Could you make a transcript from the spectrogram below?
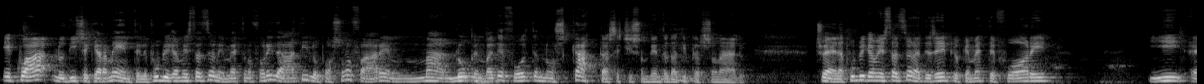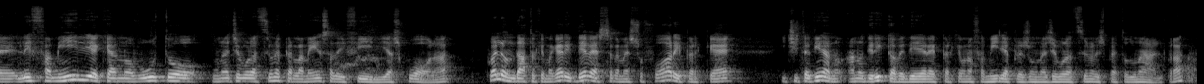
E qua lo dice chiaramente, le pubbliche amministrazioni mettono fuori i dati, lo possono fare, ma l'open by default non scatta se ci sono dentro dati personali. Cioè la pubblica amministrazione, ad esempio, che mette fuori i, eh, le famiglie che hanno avuto un'agevolazione per la mensa dei figli a scuola, quello è un dato che magari deve essere messo fuori perché i cittadini hanno, hanno diritto a vedere perché una famiglia ha preso un'agevolazione rispetto ad un'altra,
